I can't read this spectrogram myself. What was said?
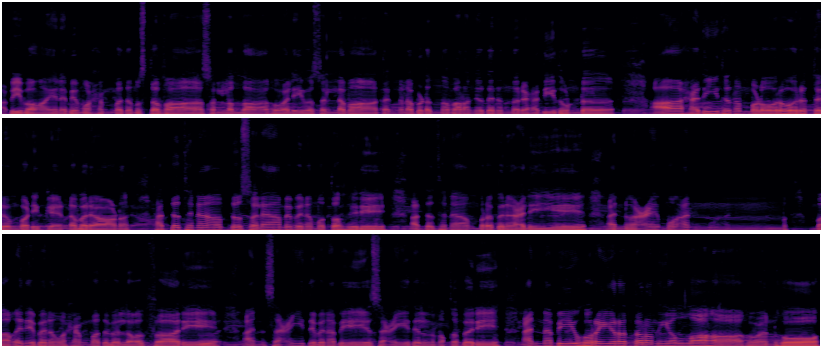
അബീബായ നബി മുഹമ്മദ് മുസ്തഫ സല്ലാഹു അലൈ വസല്ലമ തങ്ങൾ അവിടുന്ന് പറഞ്ഞു തരുന്ന ഒരു ഹദീദുണ്ട് ആ ഹദീദ് നമ്മൾ ഓരോരുത്തരും പഠിക്കേണ്ടവരാണ്. حدثنا عبد السلام بن مطهر حدثنا عمرو بن علي النعيم عن مغن بن محمد بن الغفاري عن سعيد بن أبي سعيد المقبري عن أبي هريرة رضي الله عنه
